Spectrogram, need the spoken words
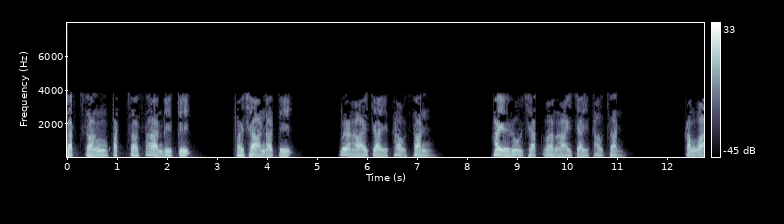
รัตสังปัสสะสามิติภาชานาติ เมื่อหายใจเข้าสั้น ให้รู้ชัดว่าหายใจเข้าสั้นคำว่า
